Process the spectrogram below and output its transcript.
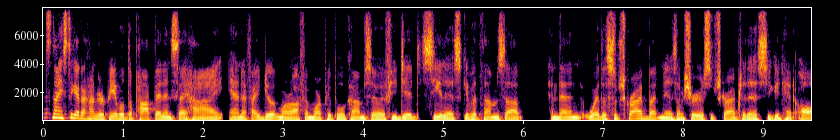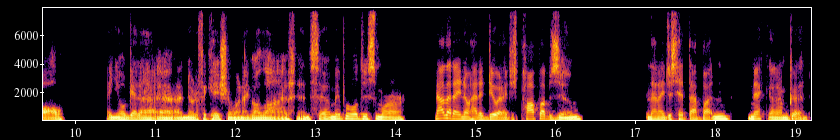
It's nice to get 100 people to pop in and say hi. And if I do it more often, more people will come. So if you did see this, give a thumbs up. And then where the subscribe button is, I'm sure you're subscribed to this. You can hit all and you'll get a, a notification when I go live. And so maybe we'll do some more now that I know how to do it, I just pop up Zoom and then I just hit that button, Nick, and I'm good.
